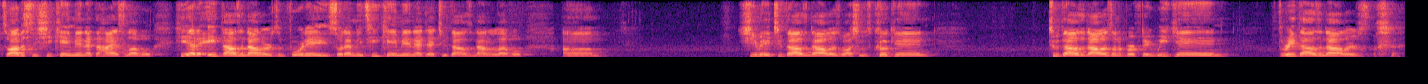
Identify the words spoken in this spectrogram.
So obviously she came in at the highest level. He had eight thousand dollars in four days, so that means he came in at that two thousand dollar level. Um, she made two thousand dollars while she was cooking. Two thousand dollars on a birthday weekend. Three thousand dollars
